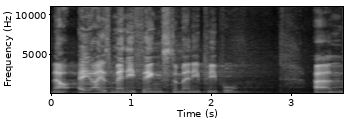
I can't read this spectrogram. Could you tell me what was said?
Now, AI is many things to many people. And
